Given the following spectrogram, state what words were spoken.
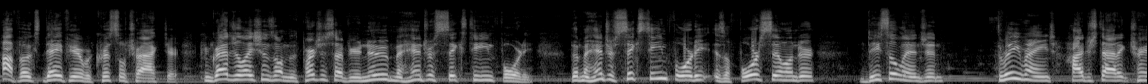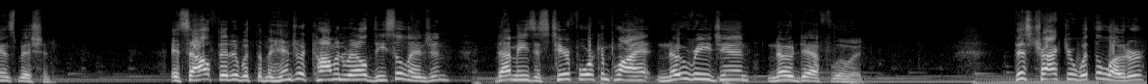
Hi folks, Dave here with Crystal Tractor. Congratulations on the purchase of your new Mahindra 1640. The Mahindra 1640 is a four-cylinder diesel engine, three-range hydrostatic transmission. It's outfitted with the Mahindra Common Rail diesel engine. That means it's Tier 4 compliant, no regen, no DEF fluid. This tractor with the loader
